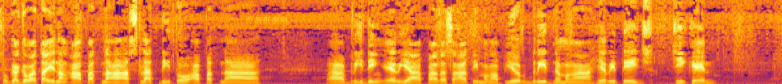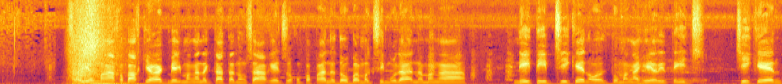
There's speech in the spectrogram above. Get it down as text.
So gagawa tayo ng apat na slot dito, apat na uh, breeding area para sa ating mga pure breed na mga heritage chicken. So yun mga ka-backyard, may mga nagtatanong sa akin so kung paano daw ba magsimula ng mga native chicken o itong mga heritage chicken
